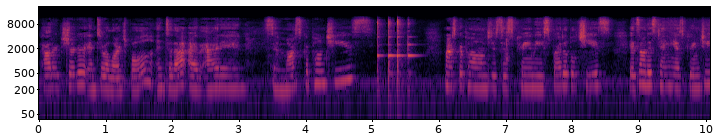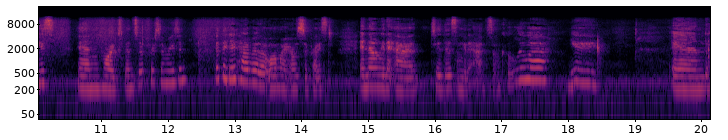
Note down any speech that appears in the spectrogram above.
powdered sugar into a large bowl. Into that, I've added some mascarpone cheese. Mascarpone is just this creamy, spreadable cheese. It's not as tangy as cream cheese and more expensive for some reason, but they did have it at Walmart. I was surprised. And now I'm going to add to this, I'm going to add some Kahlua. Yay! And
